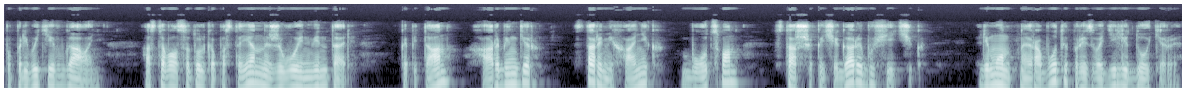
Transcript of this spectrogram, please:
по прибытии в гавань. Оставался только постоянный живой инвентарь. Капитан, Харбингер, старый механик, боцман, старший кочегар и буфетчик. Ремонтные работы производили докеры.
